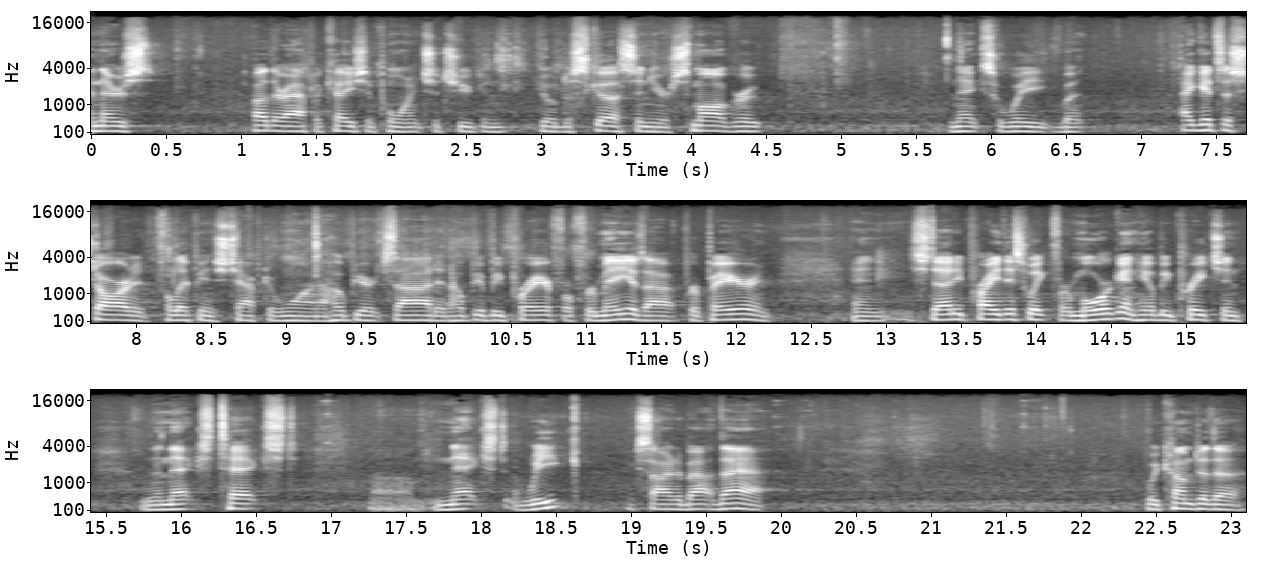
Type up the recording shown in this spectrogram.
And there's other application points that you can you'll discuss in your small group next week. But that gets us started, Philippians chapter 1. I hope you're excited. I hope you'll be prayerful for me as I prepare and, and study. Pray this week for Morgan. He'll be preaching the next text um, next week. excited about that. We come to the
